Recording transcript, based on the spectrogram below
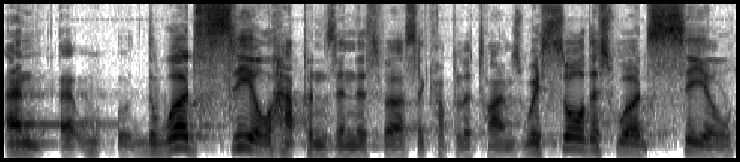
And uh, the word seal happens in this verse a couple of times. We saw this word seal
